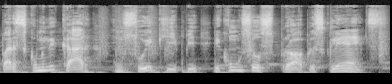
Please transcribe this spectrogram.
para se comunicar com sua equipe e com seus próprios clientes.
